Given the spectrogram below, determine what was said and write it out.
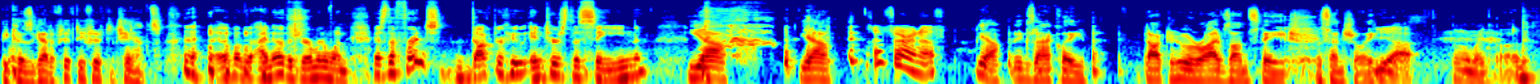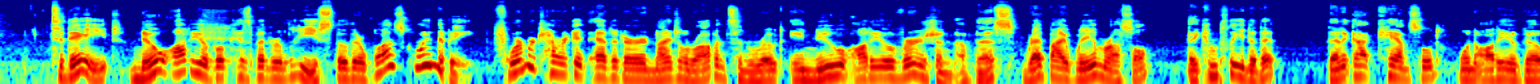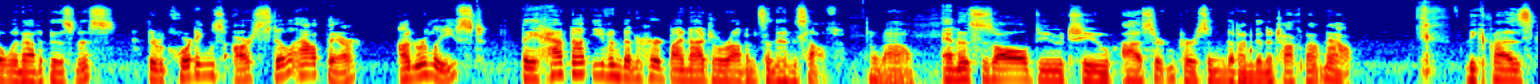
Because it's got a 50 50 chance. I know the German one. Is the French Doctor Who enters the scene? Yeah. Yeah. Fair enough. Yeah, exactly. Doctor Who arrives on stage, essentially. Yeah. Oh my god. To date, no audiobook has been released, though there was going to be. Former Target editor Nigel Robinson wrote a new audio version of this, read by William Russell. They completed it. Then it got canceled when AudioGo went out of business. The recordings are still out there, unreleased. They have not even been heard by Nigel Robinson himself. Oh wow. And this is all due to a certain person that I'm going to talk about now. Because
